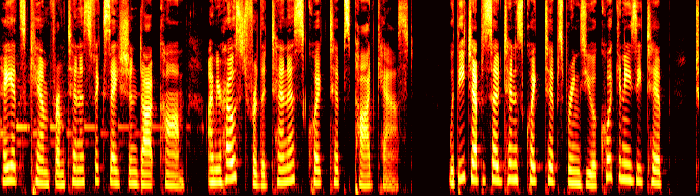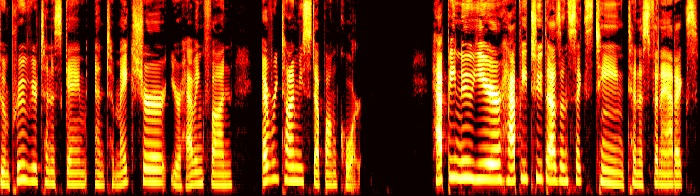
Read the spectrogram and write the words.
Hey, it's Kim from tennisfixation.com. I'm your host for the Tennis Quick Tips podcast. With each episode, Tennis Quick Tips brings you a quick and easy tip to improve your tennis game and to make sure you're having fun every time you step on court. Happy New Year! Happy 2016, tennis fanatics.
